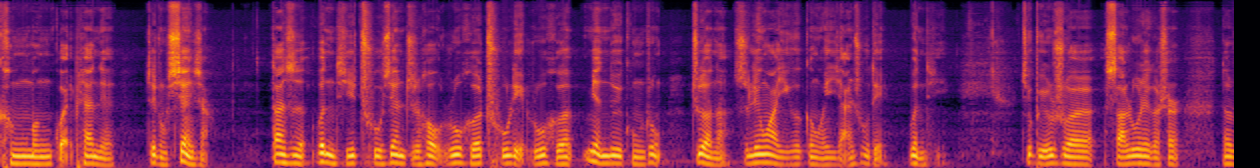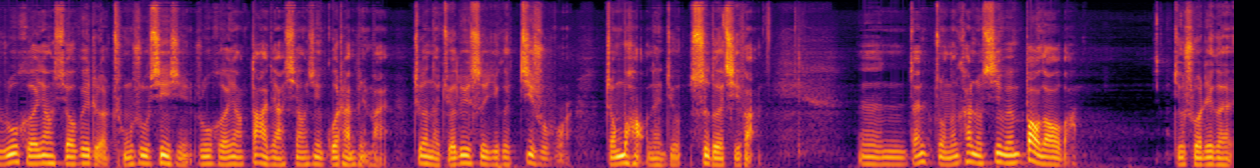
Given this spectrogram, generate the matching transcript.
坑蒙拐骗的这种现象，但是问题出现之后，如何处理，如何面对公众，这呢是另外一个更为严肃的问题。就比如说三鹿这个事儿，那如何让消费者重塑信心，如何让大家相信国产品牌，这呢绝对是一个技术活，整不好呢就适得其反。嗯，咱总能看出新闻报道吧，就说这个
